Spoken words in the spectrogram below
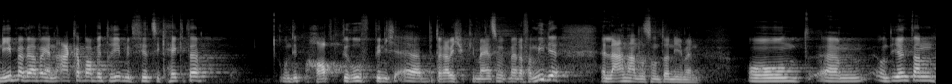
Nebenerwerb einen Ackerbaubetrieb mit 40 Hektar und im Hauptberuf ich, äh, betreibe ich gemeinsam mit meiner Familie ein Landhandelsunternehmen. Und, ähm, und irgendwann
